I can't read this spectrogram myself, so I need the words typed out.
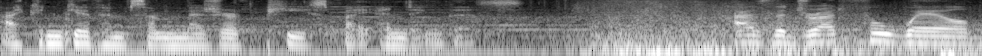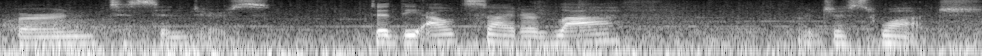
I can give him some measure of peace by ending this. As the Dreadful Wale burned to cinders, did the outsider laugh or just watch?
